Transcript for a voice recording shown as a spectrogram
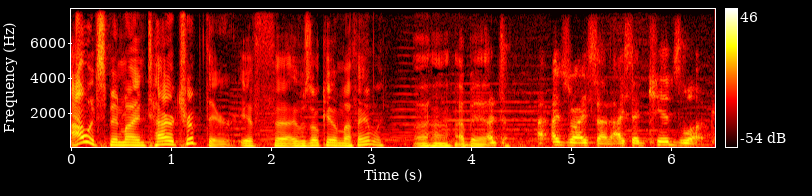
I would spend my entire trip there if uh, it was okay with my family. Uh huh. I bet. That's, that's what I said. I said, kids, look,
